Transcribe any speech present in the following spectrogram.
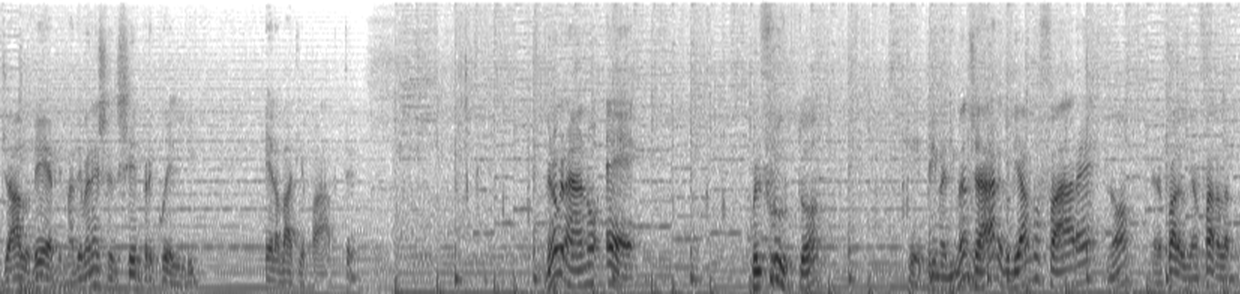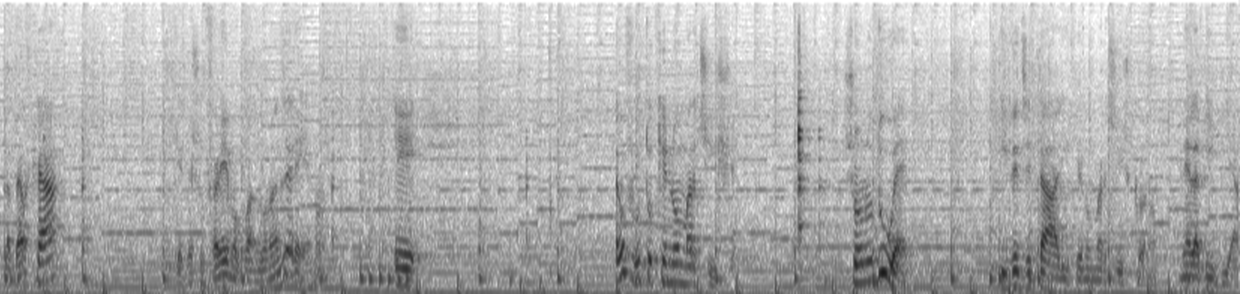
giallo, verde, ma devono essere sempre quelli e lavati a parte. Il melograno è quel frutto che prima di mangiare dobbiamo fare, no? nella quale dobbiamo fare la, la berca, che adesso faremo quando lo mangeremo, e è un frutto che non marcisce. Sono due i vegetali che non marciscono nella Bibbia.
